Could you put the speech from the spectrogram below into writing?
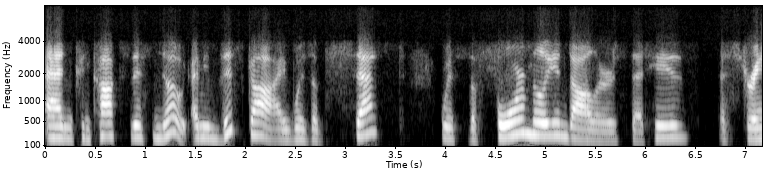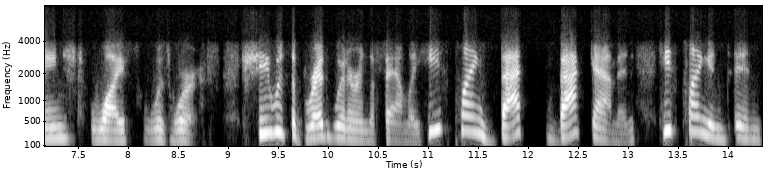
and concocts this note. I mean, this guy was obsessed with the $4 million that his estranged wife was worth. She was the breadwinner in the family. He's playing back backgammon. He's playing in, in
